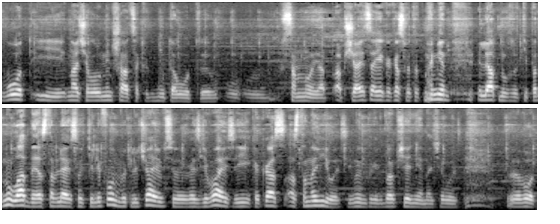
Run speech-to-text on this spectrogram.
вот, и начало уменьшаться, как будто вот э, со мной общается. Я как раз в этот момент ляпнул, что типа, ну ладно, я оставляю свой телефон, выключаю все, раздеваюсь, и как раз остановилось, и мы как бы общение началось. Вот.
